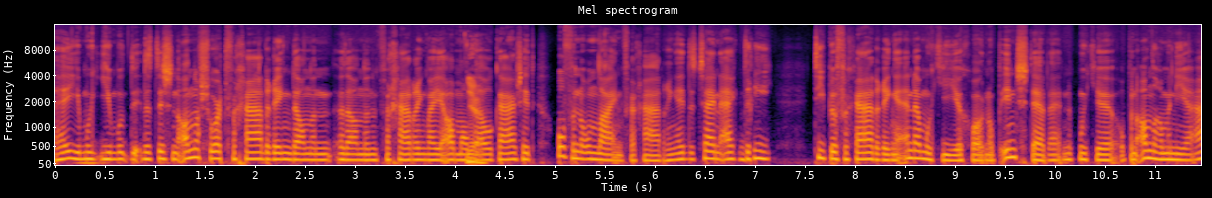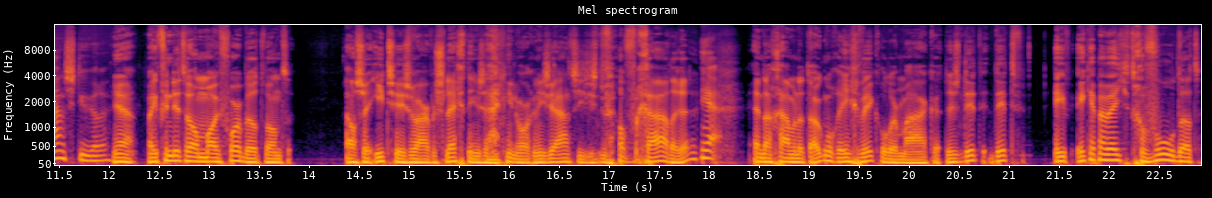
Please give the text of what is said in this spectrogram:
uh, je moet, je moet, dat is een ander soort vergadering dan een, dan een vergadering waar je allemaal ja. bij elkaar zit. Of een online vergadering. Dat zijn eigenlijk drie type vergaderingen. En daar moet je je gewoon op instellen. En dat moet je op een andere manier aansturen. Ja, maar ik vind dit wel een mooi voorbeeld. Want als er iets is waar we slecht in zijn in organisaties, is het wel vergaderen. Ja. En dan gaan we het ook nog ingewikkelder maken. Dus dit, dit, ik, ik heb een beetje het gevoel dat,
